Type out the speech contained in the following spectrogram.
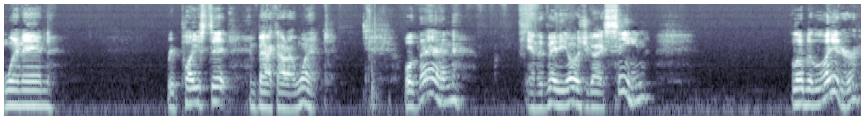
went in replaced it and back out i went. Well then in the video as you guys seen a little bit later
